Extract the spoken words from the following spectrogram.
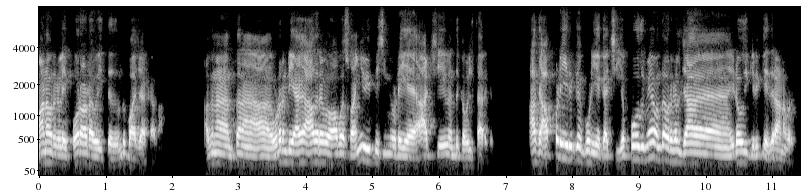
மாணவர்களை போராட வைத்தது வந்து பாஜக தான். அதனால் உடனடியாக ஆதரவை வாபஸ் வாங்கி விபி சிங்குடைய ஆட்சியை வந்து கவிழ்த்தார்கள். ஆக அப்படி இருக்கக்கூடிய கட்சி எப்போதுமே வந்து அவர்கள் ஜா இடஒதுக்கீடுக்கு எதிரானவர்கள்.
